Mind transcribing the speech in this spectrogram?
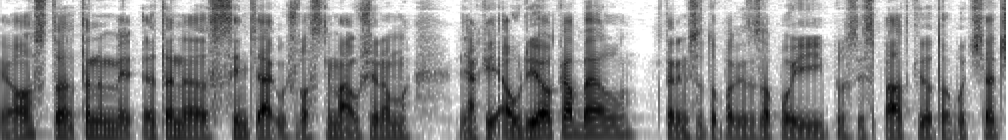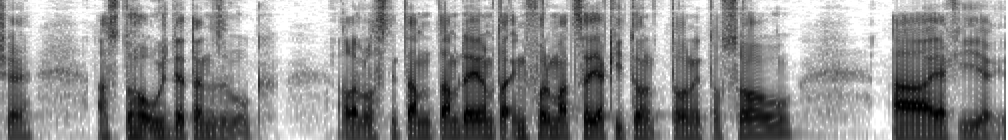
Jo, ten, ten synťák už vlastně má už jenom nějaký audio kabel, kterým se to pak zapojí prostě zpátky do toho počítače a z toho už jde ten zvuk. Ale vlastně tam, tam jde jenom ta informace, jaký to, tóny to jsou a jaký, jak, eh,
